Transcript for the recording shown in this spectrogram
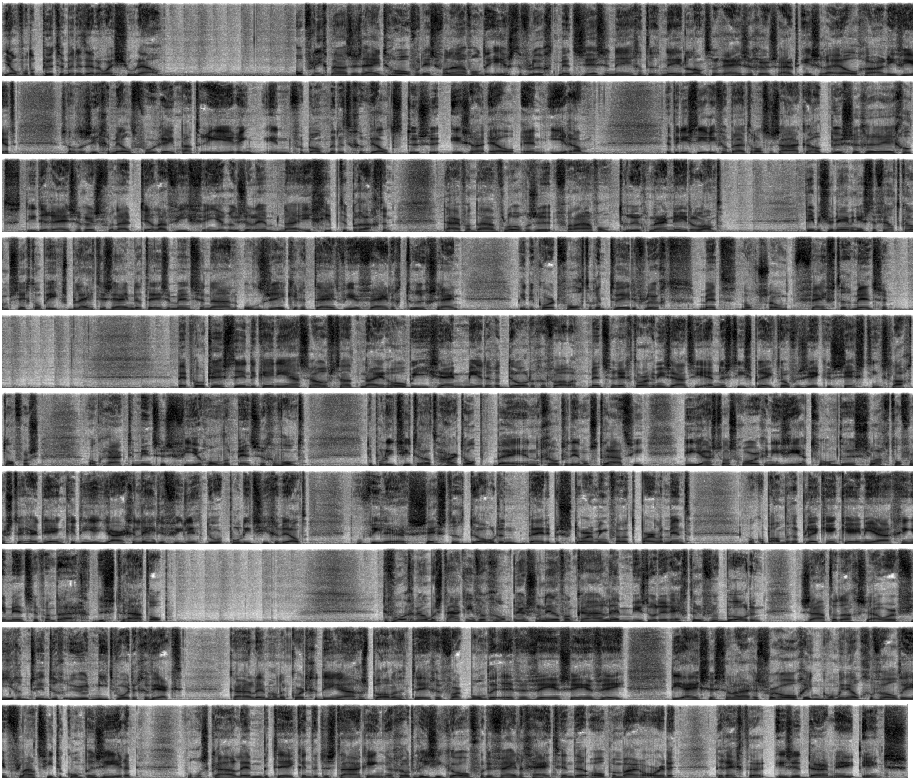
Jan van der Putten met het NOS Journaal. Op vliegbasis Eindhoven is vanavond de eerste vlucht met 96 Nederlandse reizigers uit Israël gearriveerd. Ze hadden zich gemeld voor repatriëring in verband met het geweld tussen Israël en Iran. Het ministerie van Buitenlandse Zaken had bussen geregeld... die de reizigers vanuit Tel Aviv en Jeruzalem naar Egypte brachten. Daar vandaan vlogen ze vanavond terug naar Nederland. Demissionair minister Veldkamp zegt op X blij te zijn... dat deze mensen na een onzekere tijd weer veilig terug zijn. Binnenkort volgt er een tweede vlucht met nog zo'n 50 mensen. Bij protesten in de Keniaanse hoofdstad Nairobi zijn meerdere doden gevallen. Mensenrechtenorganisatie Amnesty spreekt over zeker 16 slachtoffers. Ook raakten minstens 400 mensen gewond. De politie trad hard op bij een grote demonstratie... die juist was georganiseerd om de slachtoffers te herdenken... die een jaar geleden vielen door politiegeweld. Toen vielen er 60 doden bij de bestorming van het parlement. Ook op andere plekken in Kenia gingen mensen vandaag de straat op. De voorgenomen staking van grondpersoneel van KLM is door de rechter verboden. Zaterdag zou er 24 uur niet worden gewerkt. KLM had een kort geding aangespannen tegen vakbonden FNV en CNV. Die eisen salarisverhoging om in elk geval de inflatie te compenseren. Volgens KLM betekende de staking een groot risico voor de veiligheid en de openbare orde. De rechter is het daarmee eens.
